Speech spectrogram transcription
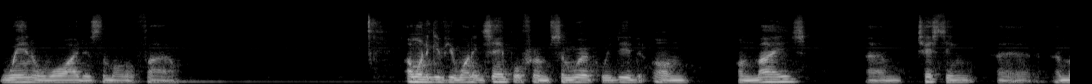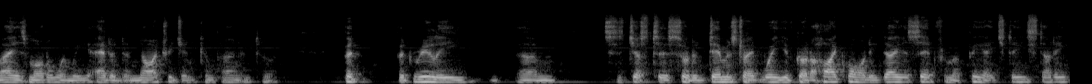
when or why does the model fail. I want to give you one example from some work we did on, on maize, um, testing uh, a maize model when we added a nitrogen component to it. But, but really, um, this is just to sort of demonstrate where you've got a high quality data set from a PhD study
